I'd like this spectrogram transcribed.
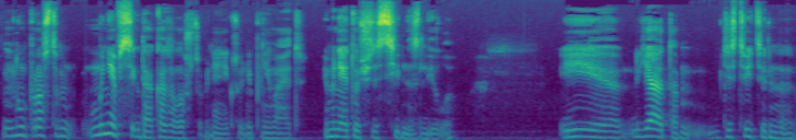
ну просто мне всегда казалось, что меня никто не понимает. И меня это очень сильно злило. И я там действительно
